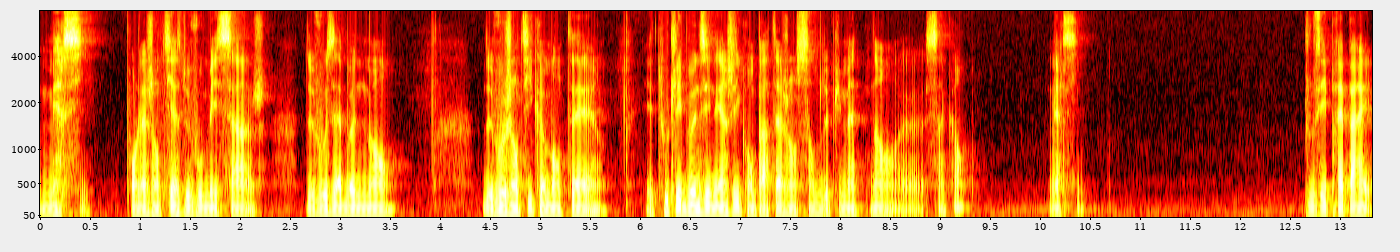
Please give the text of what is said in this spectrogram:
Merci pour la gentillesse de vos messages, de vos abonnements, de vos gentils commentaires et toutes les bonnes énergies qu'on partage ensemble depuis maintenant 5 euh, ans. Merci. Je vous ai préparé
